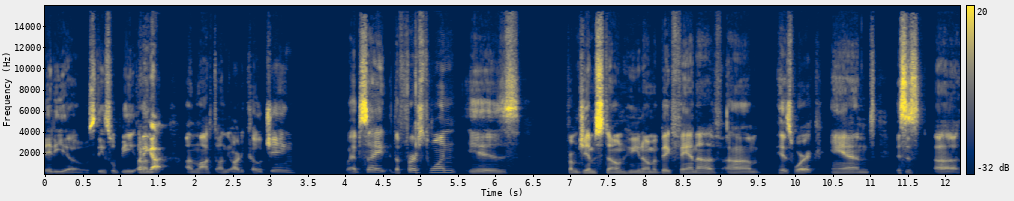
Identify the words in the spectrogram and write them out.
videos. These will be what do you got? Unlocked on the Art of Coaching website. The first one is from Jim Stone, who you know I'm a big fan of, um, his work, and this is a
